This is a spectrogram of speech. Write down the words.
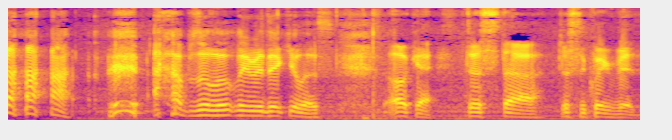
Absolutely ridiculous. Okay, just uh just a quick vid.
